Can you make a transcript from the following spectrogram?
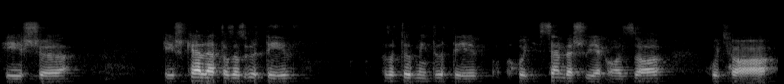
És, és kellett az az öt év, az a több mint öt év, hogy szembesüljek azzal, hogyha,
